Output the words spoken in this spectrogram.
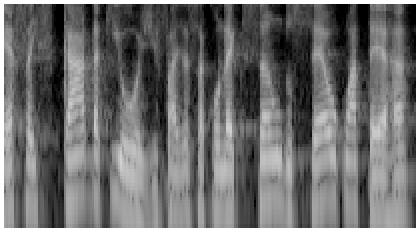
essa escada que hoje faz essa conexão do céu com a terra,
